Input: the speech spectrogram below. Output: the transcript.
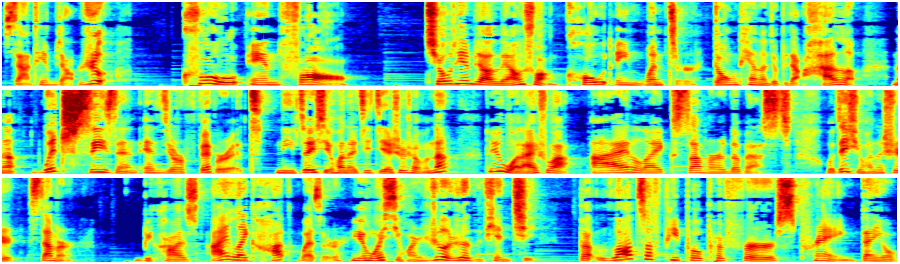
夏天比较热；cool in fall， 秋天比较凉爽；cold in winter，冬天呢就比较寒冷。那 Which season is your favorite？你最喜欢的季节是什么呢？对于我来说啊，I like summer the best。我最喜欢的是 summer。Because I like hot weather，因为我喜欢热热的天气。But lots of people prefer spring，但有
